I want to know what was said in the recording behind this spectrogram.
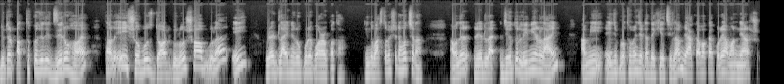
দুইটার পার্থক্য যদি জিরো হয়, তাহলে এই সবুজ ডটগুলো সবগুলা এই রেড লাইনের উপরে পড়ার কথা। কিন্তু বাস্তবে সেটা হচ্ছে না। আমাদের রেড লাইন যেহেতু লিনিয়ার লাইন আমি এই যে প্রথমে যেটা দেখিয়েছিলাম যে আঁকা বাঁকা করে আমার নেওয়ার সু-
